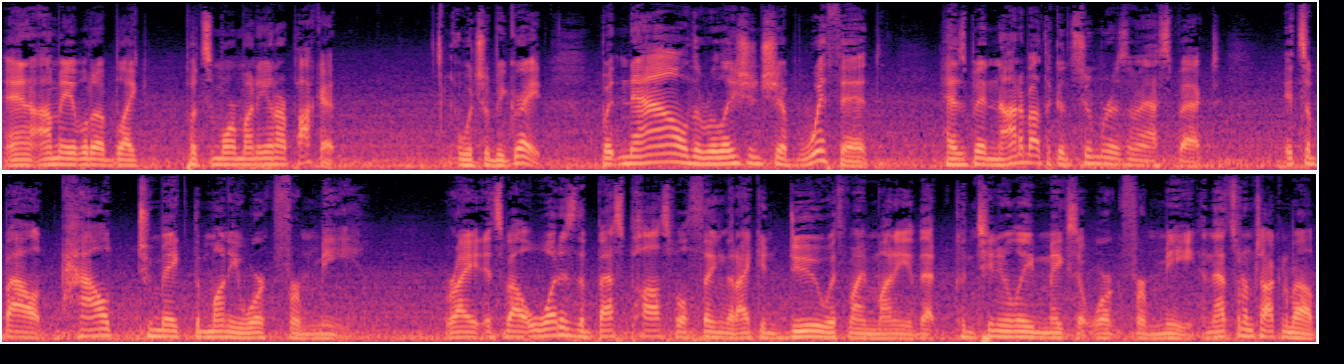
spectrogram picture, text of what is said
and I'm able to like put some more money in our pocket, which would be great. But now the relationship with it has been not about the consumerism aspect; it's about how to make the money work for me right? It's about what is the best possible thing that I can do with my money that continually makes it work for me. And that's what I'm talking about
